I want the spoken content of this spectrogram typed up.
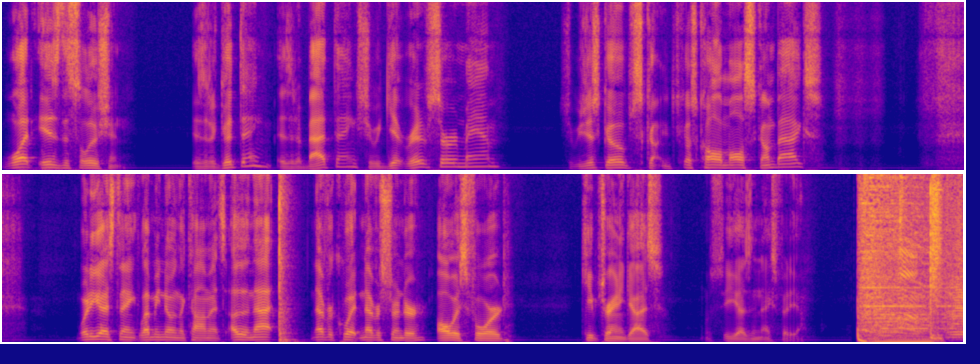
What is the solution? Is it a good thing? Is it a bad thing? Should we get rid of sir and ma'am? Should we just go just call them all scumbags? What do you guys think? Let me know in the comments. Other than that, never quit, never surrender, always forward. Keep training, guys. We'll see you guys in the next video.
